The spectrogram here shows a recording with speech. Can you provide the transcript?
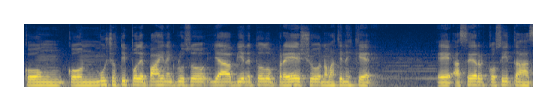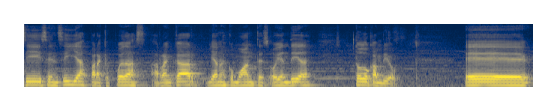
con, muchos tipos de páginas, incluso ya viene todo prehecho, nada más tienes que eh, hacer cositas así sencillas para que puedas arrancar, ya no es como antes, hoy en día todo cambió. Eh,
